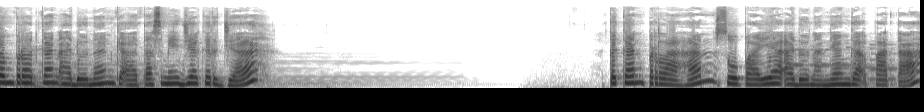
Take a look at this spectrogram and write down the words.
Semprotkan adonan ke atas meja kerja. Tekan perlahan supaya adonannya nggak patah.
